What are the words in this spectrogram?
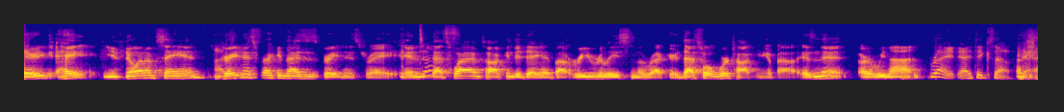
There you go. Hey, you know what I'm saying? I greatness do. recognizes greatness, Ray. And that's why I'm talking today about re-releasing the record. That's what we're talking about, isn't it? Or are we not? Right. I think so. Yeah.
